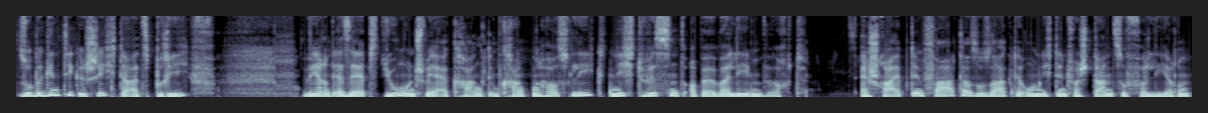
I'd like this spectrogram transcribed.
So beginnt die Geschichte als Brief, während er selbst jung und schwer erkrankt im Krankenhaus liegt, nicht wissend, ob er überleben wird. Er schreibt dem Vater, so sagt er, um nicht den Verstand zu verlieren,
